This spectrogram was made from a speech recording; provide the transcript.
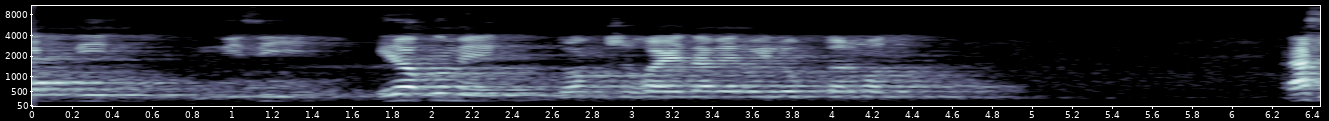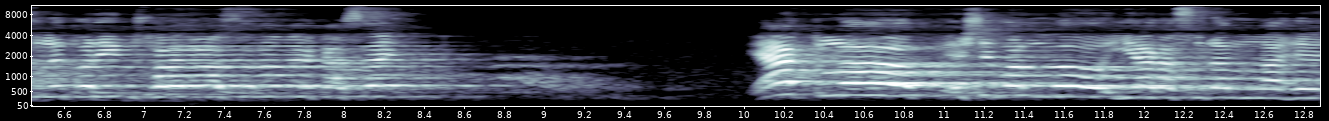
একদিন নিজেই এরকমের ধ্বংস হয়ে যাবে ওই লোকটার মতো। রাসুল করিম সাল্লামের কাছে এসে বলল, ইয়া রাসুল আল্লাহে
